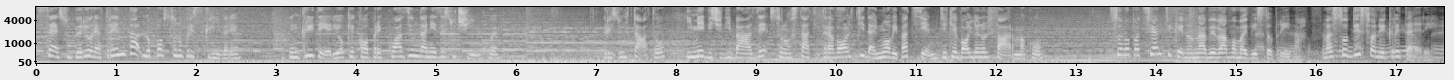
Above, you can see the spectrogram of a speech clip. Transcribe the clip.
Se è superiore a 30 lo possono prescrivere, un criterio che copre quasi un danese su 5. Risultato? I medici di base sono stati travolti dai nuovi pazienti che vogliono il farmaco. Sono pazienti che non avevamo mai visto prima, ma soddisfano i criteri.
